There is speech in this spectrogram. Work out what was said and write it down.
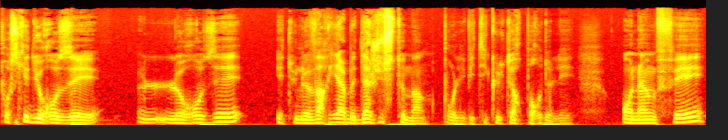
pour ce qui est du rosé, le rosé est une variable d'ajustement pour les viticulteurs bordelais. On en fait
